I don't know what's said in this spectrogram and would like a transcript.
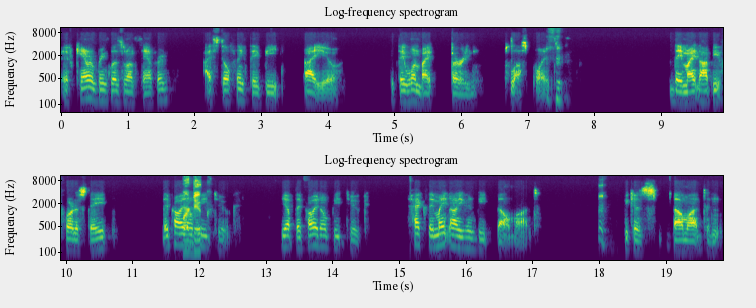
if Cameron Brink wasn't on Stanford, I still think they beat IU. If they won by 30 plus points. Mm-hmm. they might not beat Florida State. They probably Or don't Duke. beat Duke. Yep, they probably don't beat Duke. Heck, they might not even beat Belmont Hmm. because Belmont didn't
